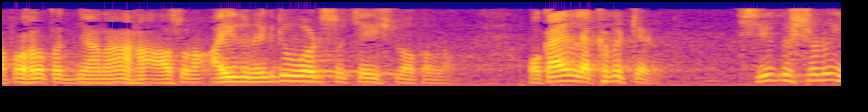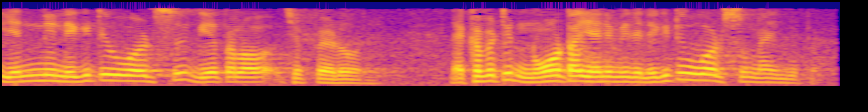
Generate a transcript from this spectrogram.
అపహృతజ్ఞానా ఆసురం ఐదు నెగిటివ్ వర్డ్స్ వచ్చాయి ఈ శ్లోకంలో. ఒక ఆయన లెక్క పెట్టాడు. శ్రీకృష్ణుడు ఎన్ని నెగిటివ్ వర్డ్స్ గీతలో చెప్పాడు అని. లెక్కపెట్టి నూట ఎనిమిది నెగిటివ్ వర్డ్స్ ఉన్నాయని చెప్పాడు.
